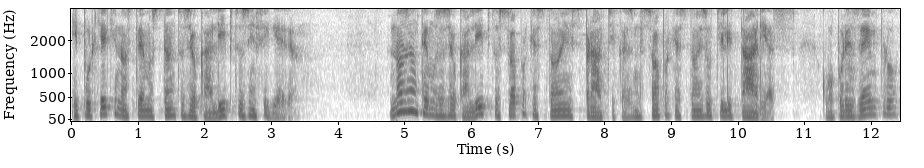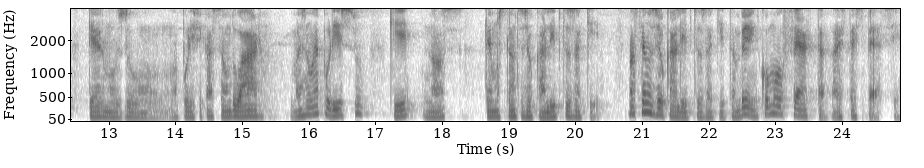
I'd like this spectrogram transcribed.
E por que que nós temos tantos eucaliptos em Figueira? Nós não temos os eucaliptos só por questões práticas, só por questões utilitárias, como por exemplo, termos um, uma purificação do ar, mas não é por isso que nós temos tantos eucaliptos aqui. Nós temos eucaliptos aqui também como oferta a esta espécie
